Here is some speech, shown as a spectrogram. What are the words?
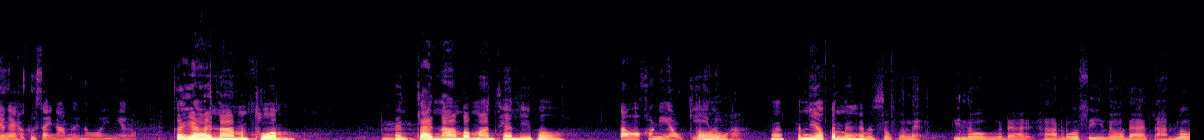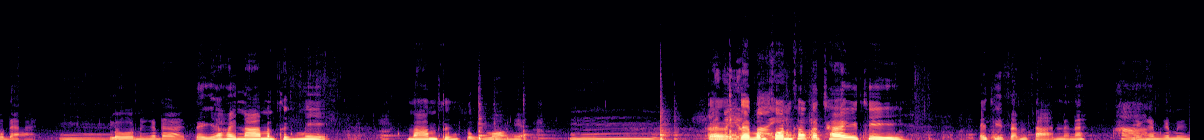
ยังไงคะคือใส่น้ำน้อยๆอย่างเงี้ยเหรอก็อย่าให้น้ำมันท่วม อืมให้ใส่น้ำประมาณแค่นี้พอ ต่อข้าวเหนียวกี่ต่อโลคะนะข้าวเหนียวก็นึ่งให้มันสุกกันแหละกิโลก็ได้ห้าโลสี่โลได้สามโลได้อืม โลนึงก็ได้ แต่อย่าให้น้ำมันถึงนี่ น้ำถึงตูดหม้อเนี่ยอืมแต่อันนั้นก็เยอะแต่บางคนไปเขาก็ใช้ไอ้ที่ไอ้ที่สันสานน่ะนะค่ะอย่างนั้นก็นึ่ง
